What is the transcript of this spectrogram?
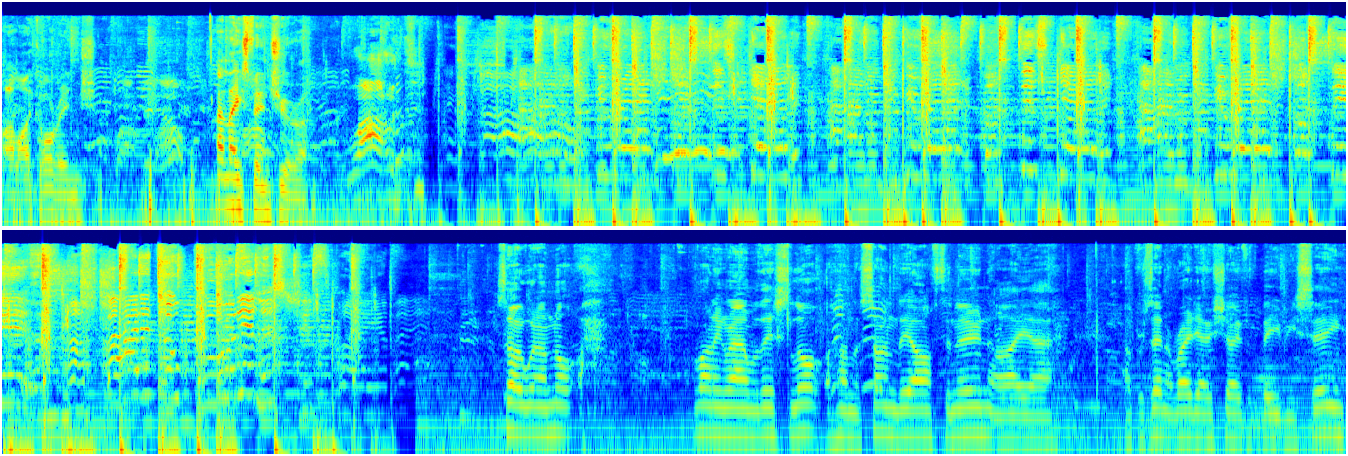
I like orange and Ace Ventura. Wow. So when I'm not running around with this lot on a Sunday afternoon, I, uh, I present a radio show for BBC.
